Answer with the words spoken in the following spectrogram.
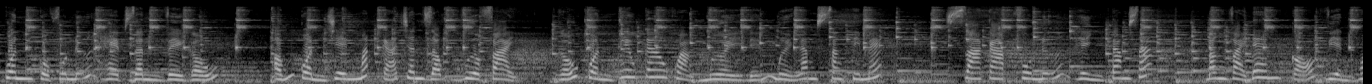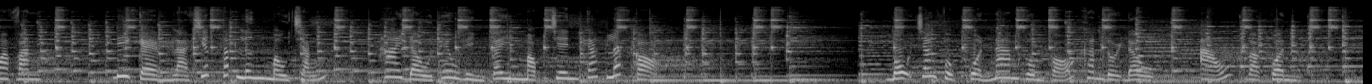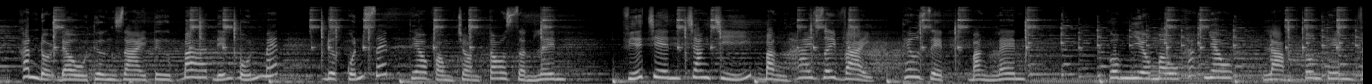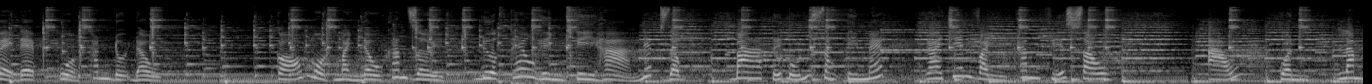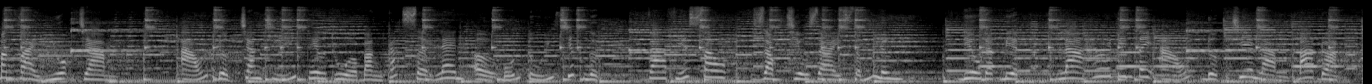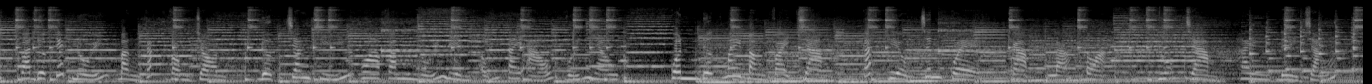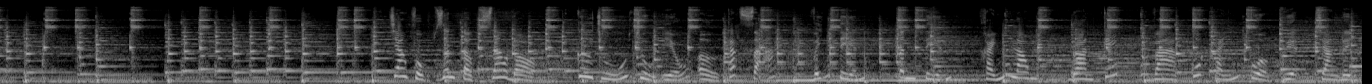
Quần của phụ nữ hẹp dần về gấu, ống quần trên mắt cá chân rộng vừa phải, gấu quần thêu cao khoảng 10 đến 15 cm. Xà cạp phụ nữ hình tam giác bằng vải đen có viền hoa văn. Đi kèm là chiếc thắt lưng màu trắng, hai đầu thêu hình cây mọc trên các lớp cỏ. Bộ trang phục của nam gồm có khăn đội đầu, áo và quần. Khăn đội đầu thường dài từ 3 đến 4 mét, được quấn xếp theo vòng tròn to dần lên. Phía trên trang trí bằng hai dây vải theo dệt bằng len, gồm nhiều màu khác nhau làm tôn thêm vẻ đẹp của khăn đội đầu. Có một mảnh đầu khăn rời được theo hình kỳ hà nếp rộng 3 tới 4 cm gài trên vành khăn phía sau áo, quần làm bằng vải nhuộm tràm. Áo được trang trí theo thùa bằng các sợi len ở bốn túi trước ngực và phía sau dọc chiều dài sống lưng. Điều đặc biệt là hai bên tay áo được chia làm ba đoạn và được kết nối bằng các vòng tròn được trang trí hoa văn nối liền ống tay áo với nhau. Quần được may bằng vải tràm, các kiểu chân què, cạp lá tọa, nhuộm tràm hay đề trắng. Trang phục dân tộc Dao Đỏ cư trú chủ yếu ở các xã Vĩnh Tiến, Tân Tiến, Khánh Long, Đoàn Kết và Quốc Khánh của huyện Tràng Định.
